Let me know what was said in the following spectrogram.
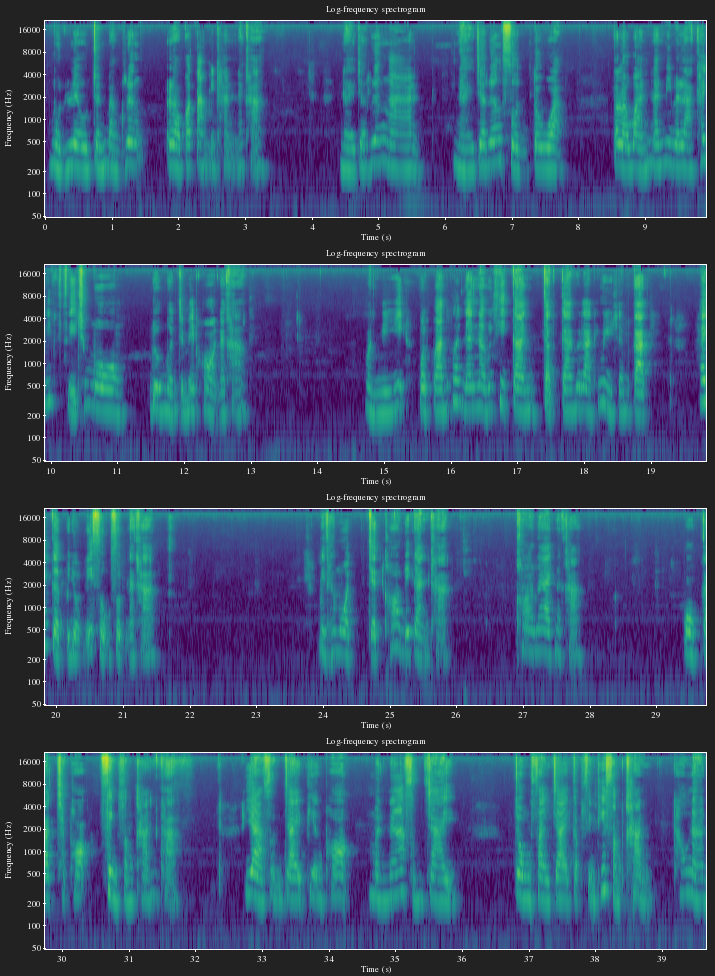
หมุนเร็วจนบางเรื่องเราก็ตามไม่ทันนะคะ ไหนจะเรื่องงาน ไหนจะเรื่องส่วนตัว แต่ละวันนั้นมีเวลาแค่ 24 ชั่วโมง ดูเหมือนจะไม่พอนะคะ วันนี้บทความที่เขาแนะนำวิธีการจัดการเวลาที่มีอยู่จำกัด ให้เกิดประโยชน์ได้สูงสุดนะคะ มีทั้งหมด 7 ข้อด้วยกันค่ะ ข้อแรกนะคะ โฟกัสเฉพาะสิ่งสำคัญค่ะ อย่าสนใจเพียงเพราะมันน่าสนใจ จงใส่ใจกับสิ่งที่สำคัญ เท่านั้น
